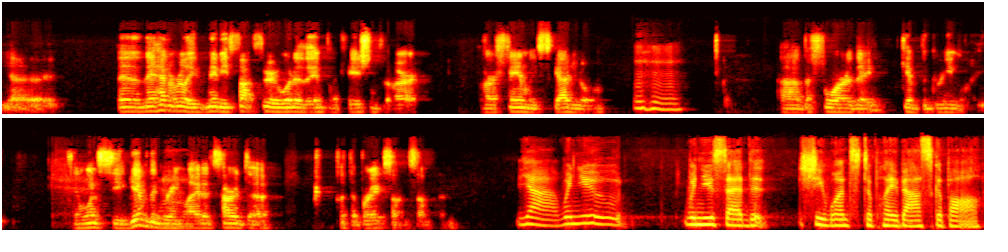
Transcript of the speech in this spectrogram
yeah." they haven't really maybe thought through what are the implications of our of our family schedule mm-hmm. Uh, before they give the green light. And once you give the green light, it's hard to put the brakes on something. Yeah, when you when you said that she wants to play basketball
